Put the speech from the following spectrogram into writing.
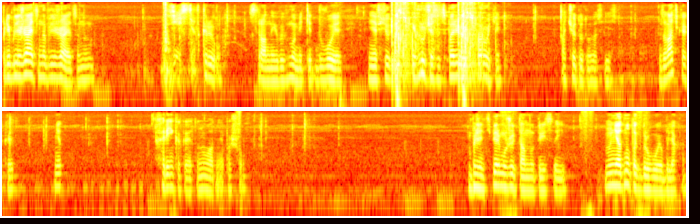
Приближается, наближается. Ну... Есть, открыл. Странные вы гномики, двое. Я всю игру сейчас испарю эти пороки. А что тут у вас есть? Заначка какая-то? Нет. Хрень какая-то. Ну ладно, я пошел. Блин, теперь мужик там внутри стоит. Ну не одно, так другое, бляха.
